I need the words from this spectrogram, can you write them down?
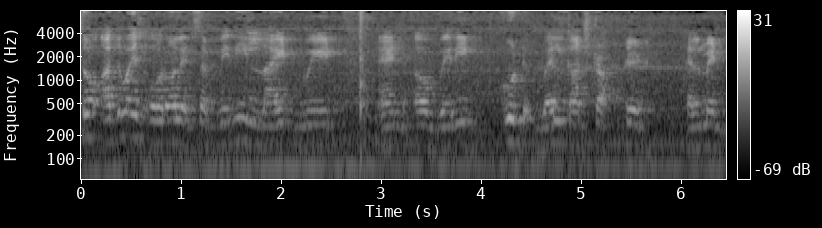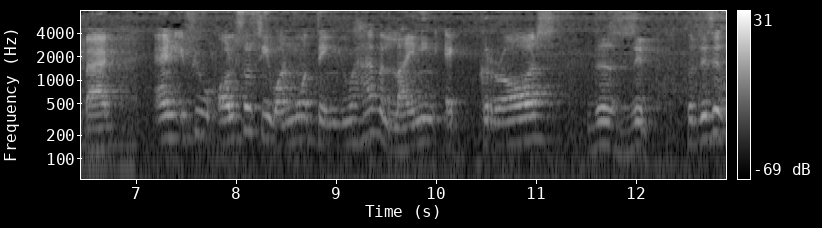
So otherwise overall it's a very lightweight and a very good well constructed helmet bag. And if you also see one more thing you have a lining across the zip. So this is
